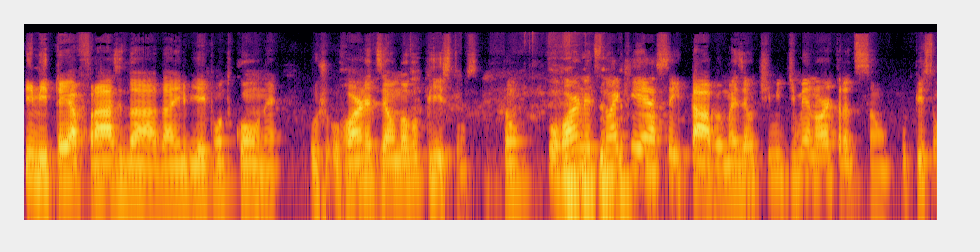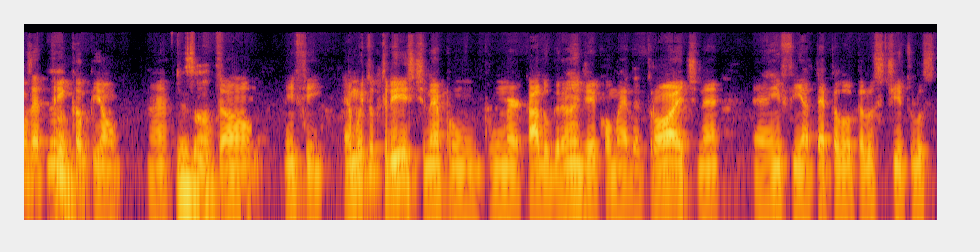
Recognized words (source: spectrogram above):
imitei a frase da, da NBA.com, né? O, o, Hornets é o novo Pistons. Então, o Hornets não é que é aceitável, mas é um time de menor tradição. O Pistons é tricampeão, né? Exato. Então, enfim, é muito triste, né, para um, um, mercado grande aí como é Detroit, né? É, enfim, até pelo, pelos títulos.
